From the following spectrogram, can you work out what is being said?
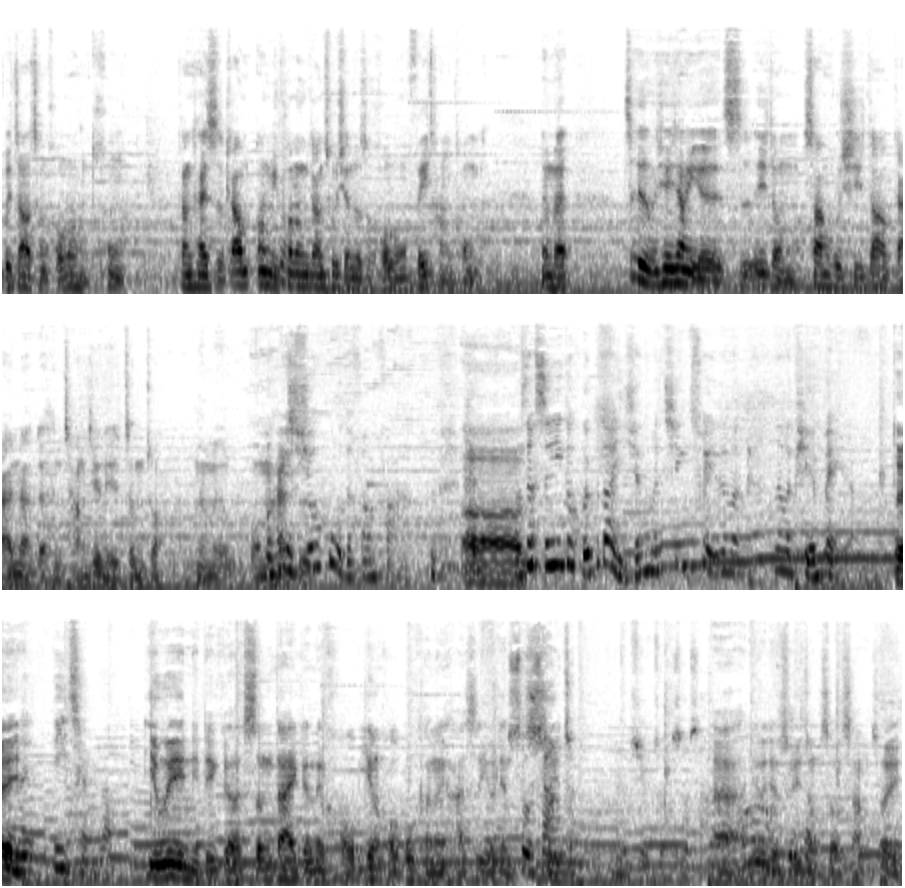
会造成喉咙很痛啊。刚开始刚奥密克戎刚出现的时候，喉咙非常痛的，那么。这种现象也是一种上呼吸道感染的很常见的一些症状。那么我们还是修护的方法，呃，好像声音都回不到以前那么清脆、那么那么甜美了，对，低沉了。因为你的一个声带跟那个喉咽喉部可能还是有点水肿，嗯，水肿受伤，呃，有点水肿受伤，所以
